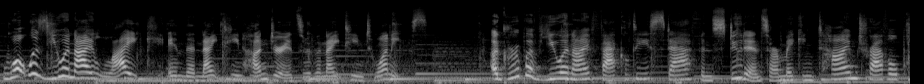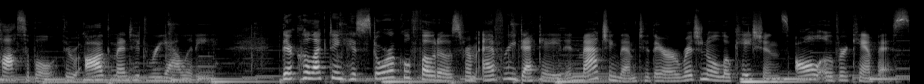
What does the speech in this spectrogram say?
What was UNI like in the 1900s or the 1920s? A group of UNI faculty, staff, and students are making time travel possible through augmented reality. They're collecting historical photos from every decade and matching them to their original locations all over campus.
